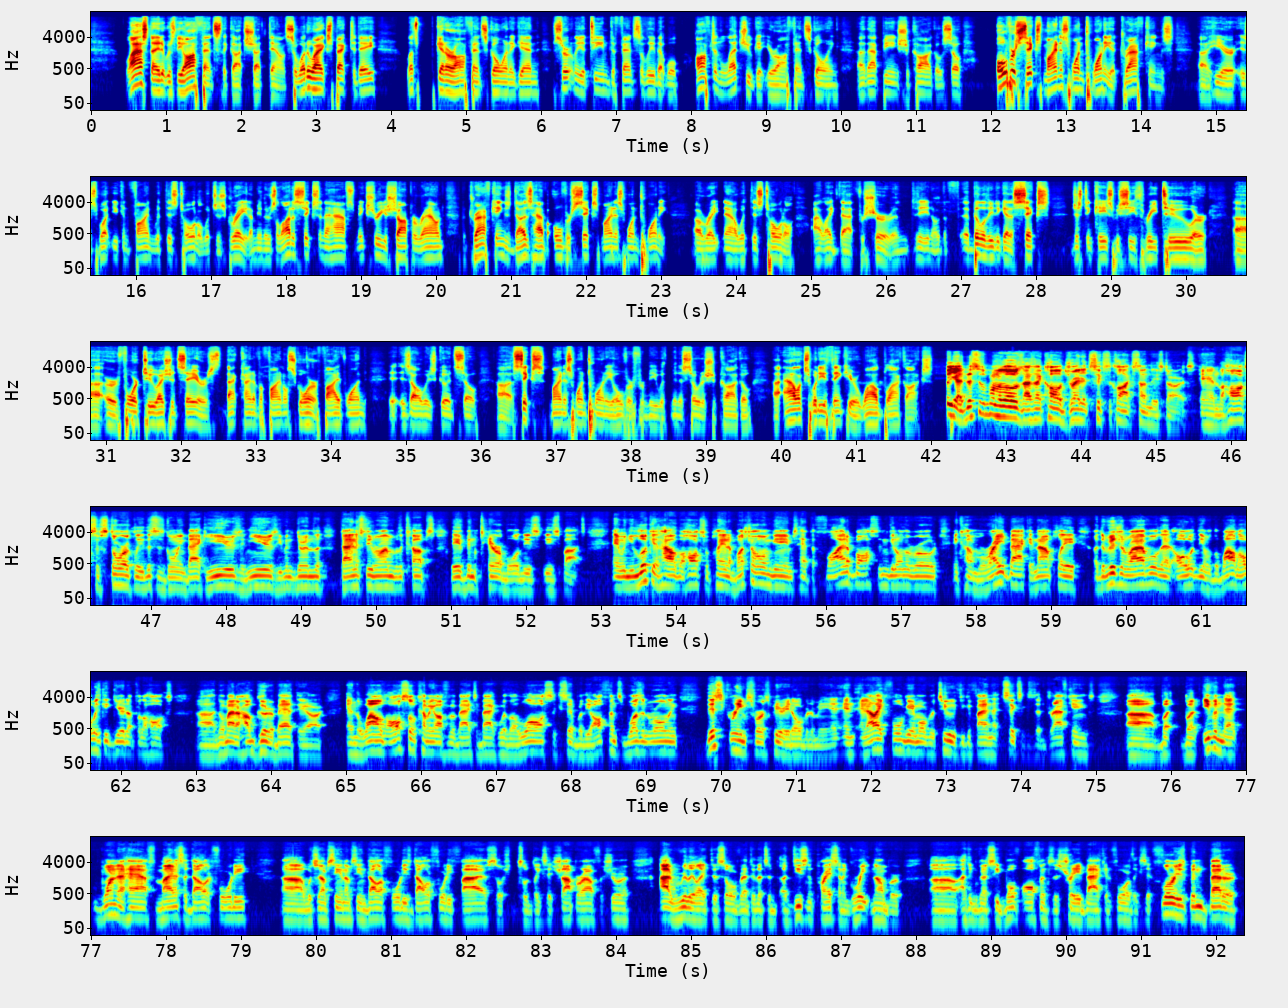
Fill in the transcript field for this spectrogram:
Last night, it was the offense that got shut down. So, what do I expect today? Let's get our offense going again. Certainly, a team defensively that will often let you get your offense going, uh, that being Chicago. So, over six minus 120 at DraftKings uh, here is what you can find with this total, which is great. I mean, there's a lot of six and a halfs. Make sure you shop around. But DraftKings does have over six minus 120 uh, right now with this total. I like that for sure. And, you know, the ability to get a six just in case we see 3 2 or uh, or 4 2, I should say, or that kind of a final score, or 5 1 is always good. So uh, six minus 120 over for me with Minnesota, Chicago. Uh, Alex, what do you think here? Wild Blackhawks. Yeah, this is one of those, as I call dreaded six o'clock Sunday starts. And the Hawks, historically, this is going back years and years, even during the dynasty run with the Cups, they've been terrible in these, these spots. And when you look at how the Hawks were playing a bunch of home games, had to fly to Boston, get on the road, and come right back and now play a division rival that all you know, the Wild always get geared up for the Hawks, uh, no matter how good or bad they are and the Wild also coming off of a back to back with a loss, except where the offense wasn't rolling. This screams first period over to me, and, and, and I like full game over too if you can find that six instead of DraftKings. Uh, but but even that one and a half minus a dollar forty, uh, which I'm seeing, I'm seeing dollar forties, dollar forty five. So so like I said, shop around for sure. I really like this over. I think that's a, a decent price and a great number. Uh, I think we're going to see both offenses trade back and forth. Like I said, Fleury has been better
